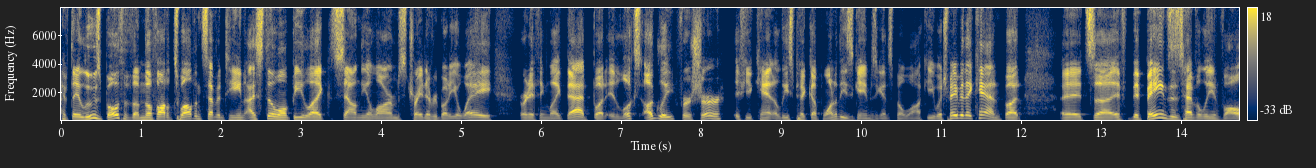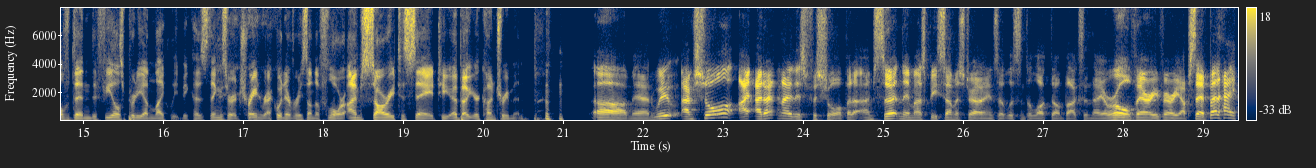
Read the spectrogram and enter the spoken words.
if they lose both of them, they'll fall to 12 and 17. I still won't be like sound the alarms, trade everybody away or anything like that, but it looks ugly for sure if you can't at least pick up one of these games against Milwaukee, which maybe they can, but it's uh, if, if Baynes is heavily involved, then it feels pretty unlikely because things are a train wreck whenever he's on the floor. I'm sorry to say to you about your countrymen. Oh man, we I'm sure I, I don't know this for sure, but I'm certain there must be some Australians that listen to Locked On Bucks and they are all very very upset. But hey,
